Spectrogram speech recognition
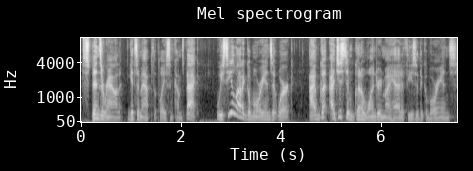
spins around, gets a map of the place, and comes back. We see a lot of Gamorreans at work. I'm go- I just am gonna wonder in my head if these are the Gamorreans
